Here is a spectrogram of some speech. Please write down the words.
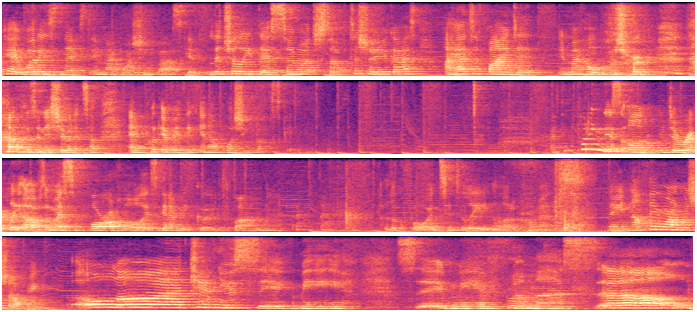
Okay, what is next in my washing basket? Literally, there's so much stuff to show you guys. I had to find it in my whole wardrobe. that was an issue in itself. And put everything in a washing basket. I think putting this on directly after my Sephora haul is gonna be good fun. I look forward to deleting a lot of comments. There ain't nothing wrong with shopping. Oh Lord, can you save me? Save me from myself.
